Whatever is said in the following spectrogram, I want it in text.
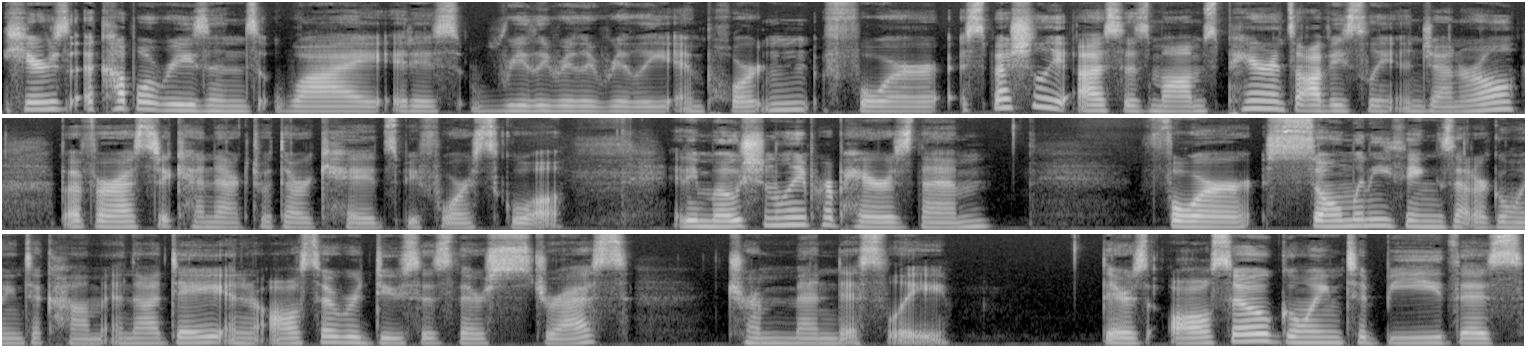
Here's a couple reasons why it is really really really important for especially us as moms parents obviously in general but for us to connect with our kids before school. It emotionally prepares them for so many things that are going to come in that day, and it also reduces their stress tremendously. There's also going to be this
